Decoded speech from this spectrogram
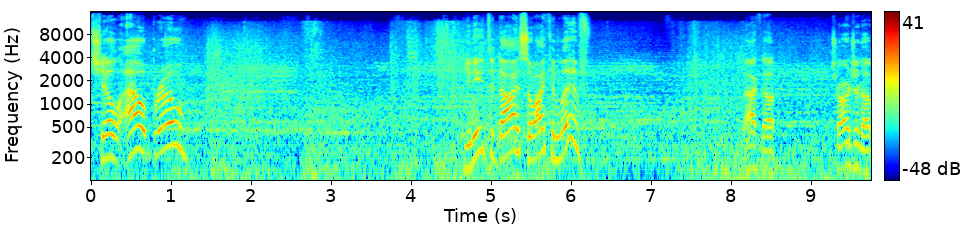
Chill out, bro. You need to die so I can live. Back up. Charge it up.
